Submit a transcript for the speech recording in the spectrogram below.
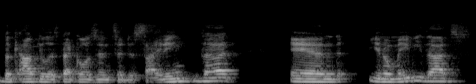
the calculus that goes into deciding that. And, you know, maybe that's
